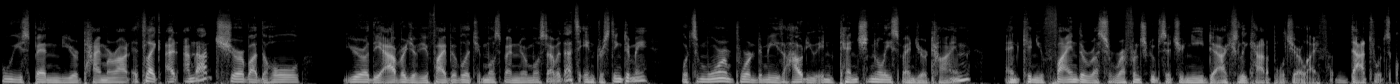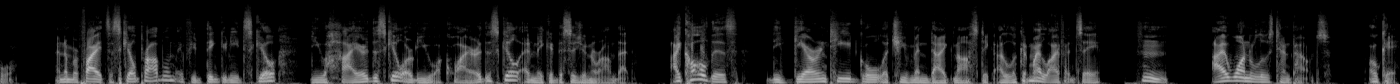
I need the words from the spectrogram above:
who you spend your time around. It's like, I, I'm not sure about the whole you're the average of your five people that you most spend your most time with. That's interesting to me. What's more important to me is how do you intentionally spend your time and can you find the rest reference groups that you need to actually catapult your life? That's what's cool. And number five, it's a skill problem. If you think you need skill, do you hire the skill or do you acquire the skill and make a decision around that? I call this the guaranteed goal achievement diagnostic. I look at my life and say, hmm, I want to lose 10 pounds. Okay.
